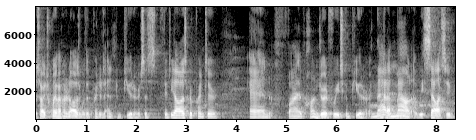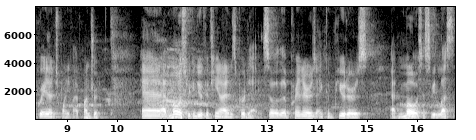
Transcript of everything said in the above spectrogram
Sorry, $2,500 worth of printers and computers. It's $50 per printer and 500 for each computer. And that amount that we sell has to be greater than 2,500. And at most, we can do 15 items per day. So the printers and computers, at most, has to be less.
